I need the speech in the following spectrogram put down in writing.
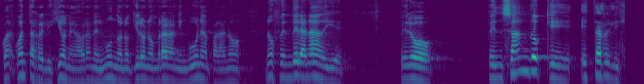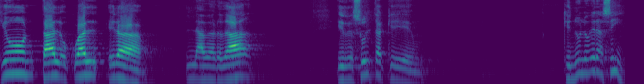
cuántas religiones habrá en el mundo, no quiero nombrar a ninguna para no, no ofender a nadie, pero pensando que esta religión tal o cual era la verdad y resulta que, que no lo era así.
